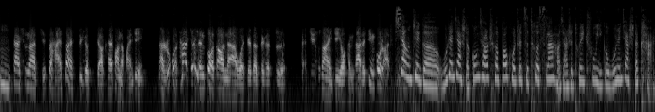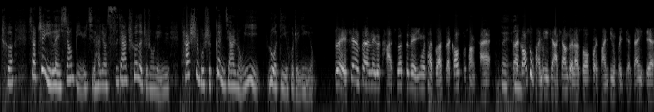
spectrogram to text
嗯，但是呢，其实还算是一个比较开放的环境。那如果它真能做到呢，我觉得这个是在技术上已经有很大的进步了。像这个无人驾驶的公交车，包括这次特斯拉好像是推出一个无人驾驶的卡车，像这一类，相比于其他叫私家车的这种领域，它是不是更加容易落地或者应用？对，现在那个卡车之类，因为它主要是在高速上开，对，在高速环境下相对来说会环境会简单一些，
